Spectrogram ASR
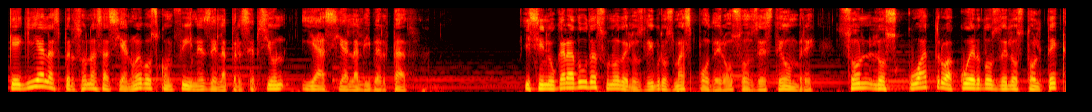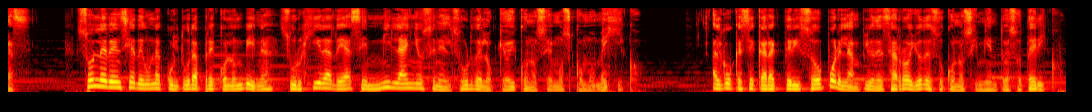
que guía a las personas hacia nuevos confines de la percepción y hacia la libertad. Y sin lugar a dudas, uno de los libros más poderosos de este hombre son Los Cuatro Acuerdos de los Toltecas. Son la herencia de una cultura precolombina surgida de hace mil años en el sur de lo que hoy conocemos como México, algo que se caracterizó por el amplio desarrollo de su conocimiento esotérico.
